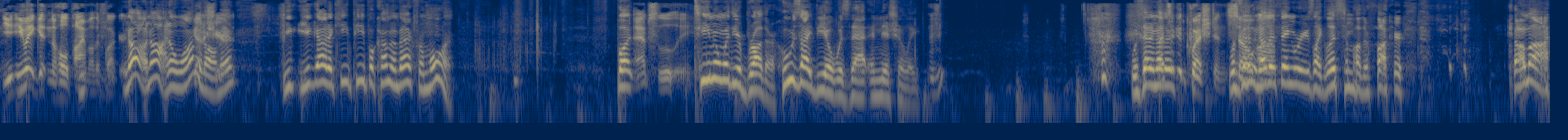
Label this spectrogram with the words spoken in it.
you, you ain't getting the whole pie, motherfucker. No, no, I don't want it all, man. It. You you got to keep people coming back for more. But absolutely, teaming with your brother, whose idea was that initially? Mm-hmm. Was that another? That's a good question. Was so, that another um, thing where he's like, "Listen, motherfucker, come on"?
